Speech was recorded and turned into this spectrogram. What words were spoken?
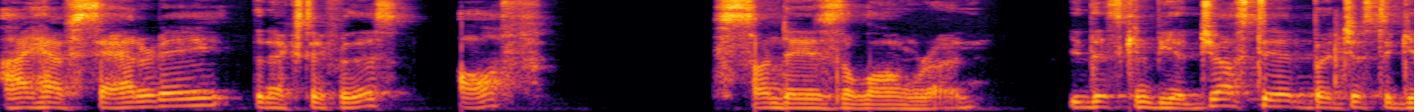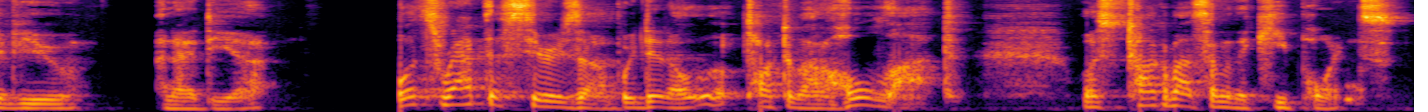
I have Saturday, the next day for this, off. Sunday is the long run. This can be adjusted, but just to give you an idea. Let's wrap this series up. We did a, talked about a whole lot. Let's talk about some of the key points.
